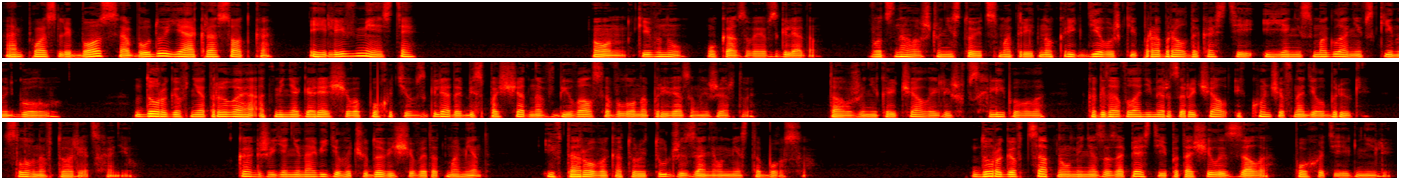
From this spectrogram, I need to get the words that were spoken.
«А после босса буду я, красотка. Или вместе». Он кивнул, указывая взглядом. Вот знала, что не стоит смотреть, но крик девушки пробрал до костей, и я не смогла не вскинуть голову. Дорогов, не отрывая от меня горящего похотью взгляда, беспощадно вбивался в лоно привязанной жертвы. Та уже не кричала и лишь всхлипывала, когда Владимир зарычал и, кончив, надел брюки, словно в туалет сходил. как же я ненавидела чудовище в этот момент. И второго, который тут же занял место босса. Дорогов цапнул меня за запястье и потащил из зала, похоти и гнили.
